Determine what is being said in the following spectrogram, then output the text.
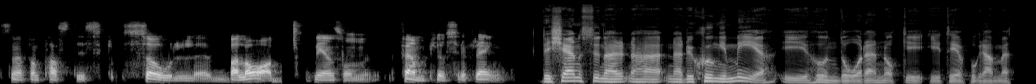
sån här fantastisk soulballad med en sån fem plus-refräng. Det känns ju när, när, när du sjunger med i hundåren och i, i tv-programmet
